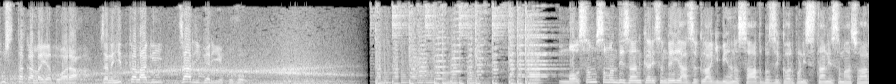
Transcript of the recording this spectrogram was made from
पुस्तकालयद्वारा जनहितका लागि जारी गरिएको हो। मौसम सम्बन्धी जानकारीसँगै आजको लागि बिहान सात बजेको अर्पण स्थानीय समाचार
